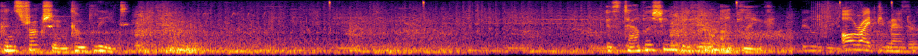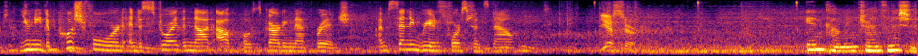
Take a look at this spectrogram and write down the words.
Construction complete. Establishing the video uplink. Building. All right, Commander. You need to push forward and destroy the Nod outpost guarding that bridge. I'm sending reinforcements now. Yes, sir. Incoming transmission.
